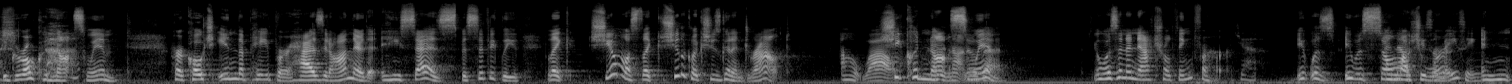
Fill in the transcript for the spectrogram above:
the girl could not swim. Her coach in the paper has it on there that he says specifically like she almost like she looked like she was going to drown. oh wow. She could not, not swim. It wasn't a natural thing for her Yeah. it was it was so And now much she's work. amazing. and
